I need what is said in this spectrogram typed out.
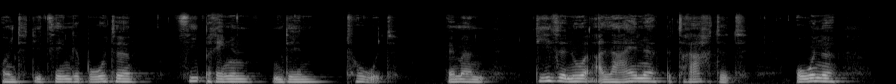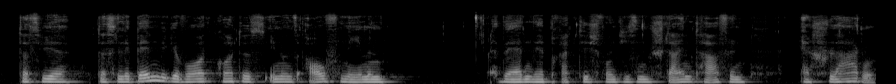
und die zehn Gebote, sie bringen den Tod. Wenn man diese nur alleine betrachtet, ohne dass wir das lebendige Wort Gottes in uns aufnehmen, werden wir praktisch von diesen Steintafeln erschlagen.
